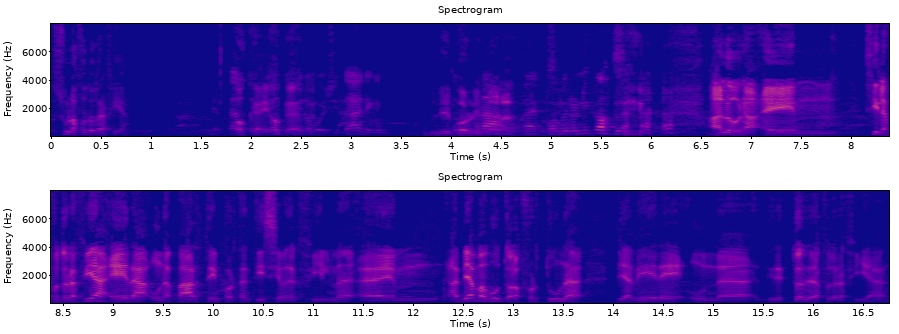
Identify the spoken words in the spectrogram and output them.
Sulla fotografia. Ok, ok, Lo vuoi citare? Che... Di povero Nicola. Eh, povero Nicola. Sì. Allora, ehm, sì, la fotografia era una parte importantissima del film. Ehm, abbiamo avuto la fortuna di avere un eh, direttore della fotografia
